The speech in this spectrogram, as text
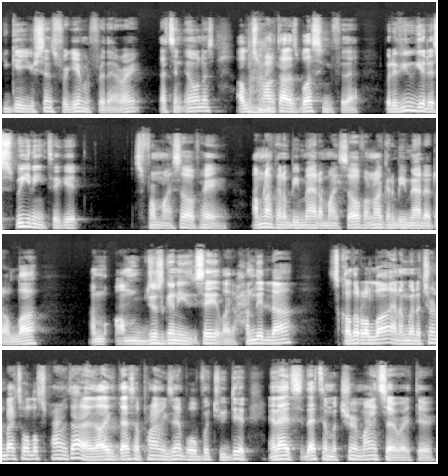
you get your sins forgiven for that, right? That's an illness. Allah subhanahu wa ta'ala is blessing you for that. But if you get a speeding ticket, it's from myself. Hey, I'm not gonna be mad at myself. I'm not gonna be mad at Allah. I'm I'm just gonna say like Alhamdulillah, it's qadr Allah, and I'm gonna turn back to Allah subhanahu wa ta'ala. Like that's a prime example of what you did. And that's that's a mature mindset right there.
